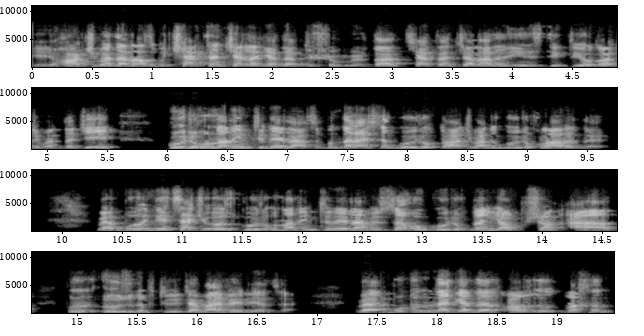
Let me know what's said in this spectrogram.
E, hakimiyyət ən azı bu kərtənkələ qədər düşünmür da. Kərtənkələnin instinkti yox hakimiyyətdə ki, quyruğundan imtina eləsin. Bunlar əslində quyruqdur, hakimiyyətin quyruqlarıdır. Və bu neçə ki öz quyruğundan imtina eləmirsə, o quyruqdan yapışan əl bunun özünü bütünlükdə məhv eləyəcək. Və bunun nə qədər ağır, baxın,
